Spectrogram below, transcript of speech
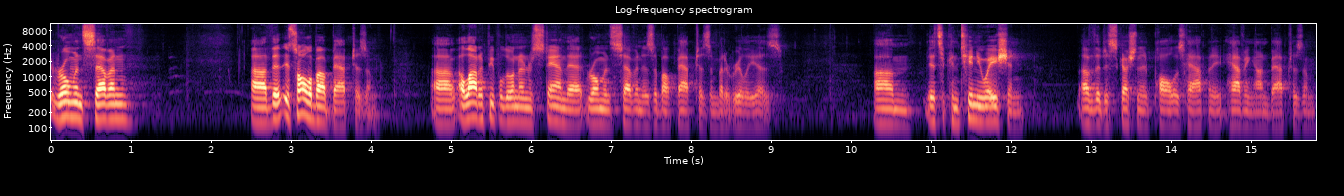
Romans 7, uh, it's all about baptism. Uh, a lot of people don't understand that Romans 7 is about baptism, but it really is. Um, it's a continuation of the discussion that Paul is happening, having on baptism.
